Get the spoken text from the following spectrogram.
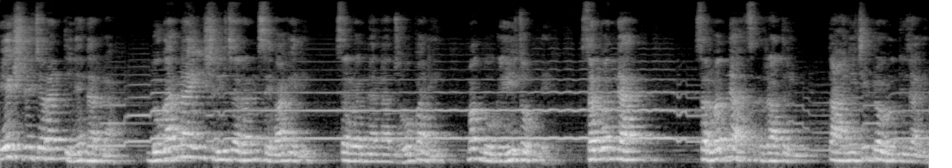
एक श्रीचरण तिने धरला. दोघांनाही श्रीचरण सेवा केली. सर्वज्ञांना झोप आली. मग दोघेही झोपले. सर्वज्ञा सर्वज्ञाच रात्री तहानीची प्रवृत्ती झाली.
